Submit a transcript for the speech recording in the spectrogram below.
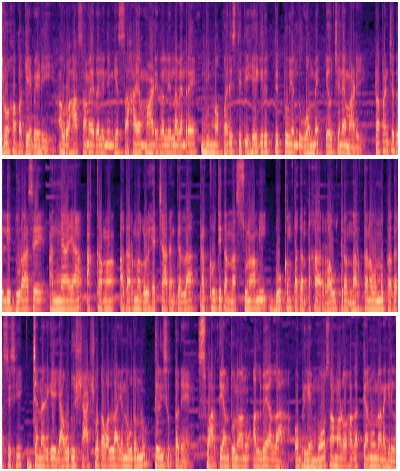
ದ್ರೋಹ ಬಗೆಯಬೇಡಿ. ಅವರು ಆ ಸಮಯದಲ್ಲಿ ನಿಮ್ಗೆ ಸಹಾಯ ಮಾಡಿರಲಿಲ್ಲವೆಂದ್ರೆ ನಿಮ್ಮ ಪರಿಸ್ಥಿತಿ ಹೇಗಿರುತ್ತಿತ್ತು ಎಂದು ಒಮ್ಮೆ ಯೋಚನೆ ಮಾಡಿ. ಪ್ರಪಂಚದಲ್ಲಿ ದುರಾಸೆ, ಅನ್ಯಾಯ, ಅಕ್ರಮ, ಅಧರ್ಮಗಳು ಹೆಚ್ಚಾದಂತೆಲ್ಲ ಪ್ರಕೃತಿ ತನ್ನ ಸುನಾಮಿ, ಭೂಕಂಪದಂತಹ ರೌದ್ರ ನರ್ತನವನ್ನು ಪ್ರದರ್ಶಿಸಿ ಜನರಿಗೆ ಯಾವುದು ಶಾಶ್ವತವಲ್ಲ ಎನ್ನುವುದನ್ನು ತಿಳಿಸುತ್ತದೆ. ಸ್ವಾರ್ಥಿ ಅಂತೂ ನಾನು ಅಲ್ವೇ ಅಲ್ಲ. ಒಬ್ರಿಗೆ ಮೋಸ ಮಾಡೋ ಅಗತ್ಯನೂ ನನಗಿಲ್ಲ.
